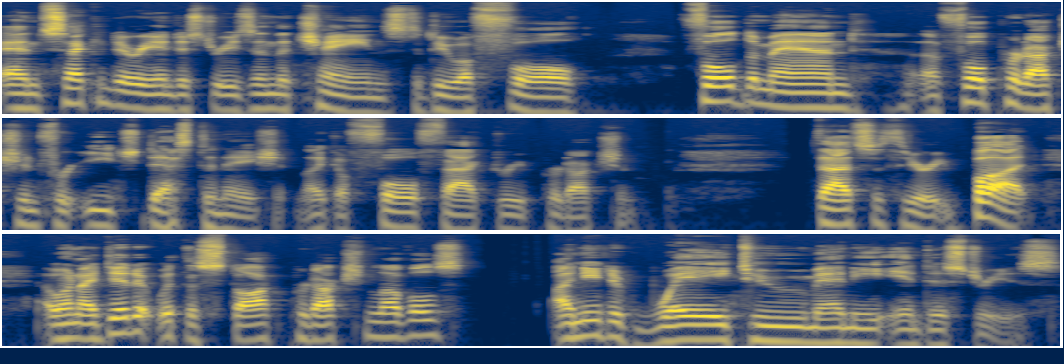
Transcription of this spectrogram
and secondary industries in the chains to do a full full demand, a full production for each destination, like a full factory production. That's the theory. But when I did it with the stock production levels, I needed way too many industries.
